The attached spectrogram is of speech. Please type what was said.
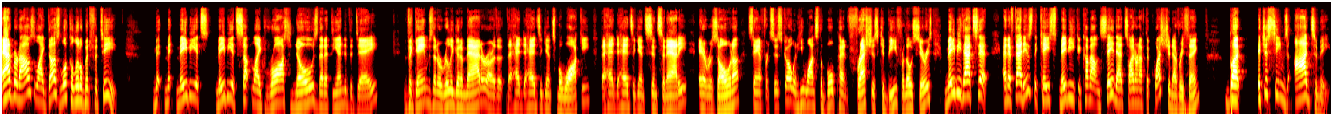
Adbert Alzolay does look a little bit fatigued. Maybe it's maybe it's something like Ross knows that at the end of the day, the games that are really going to matter are the, the head-to-heads against Milwaukee, the head-to-heads against Cincinnati, Arizona, San Francisco, and he wants the bullpen fresh as could be for those series. Maybe that's it. And if that is the case, maybe he could come out and say that so I don't have to question everything. But It just seems odd to me.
